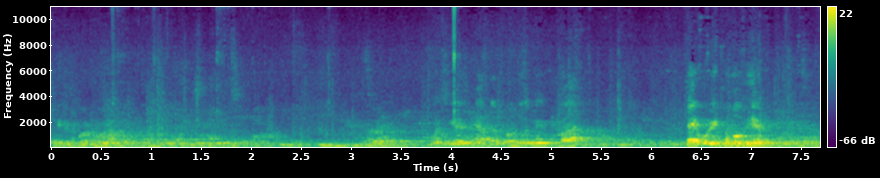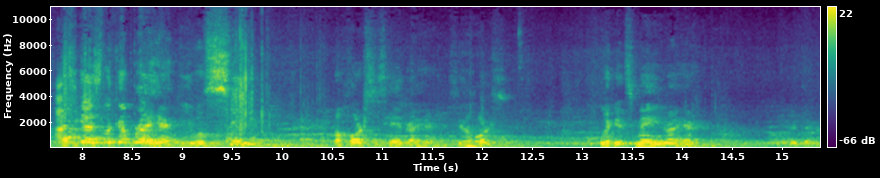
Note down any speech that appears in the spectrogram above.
Take a photo around. Once you guys got the photo, let me back. Okay, we're gonna come over here. As you guys look up right here, you will see the horse's head right here. See the horse? Look at its mane right here. Right there.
